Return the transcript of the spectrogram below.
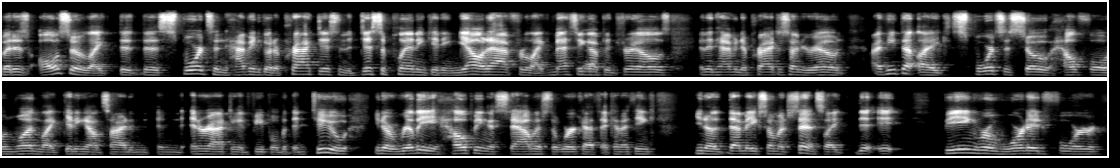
but is also like the the sports and having to go to practice and the discipline and getting yelled at for like messing yeah. up in drills and then having to practice on your own. I think that like sports is so helpful in one, like getting outside and, and interacting with people, but then two, you know, really helping establish the work ethic. And I think, you know, that makes so much sense. Like it, it being rewarded for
